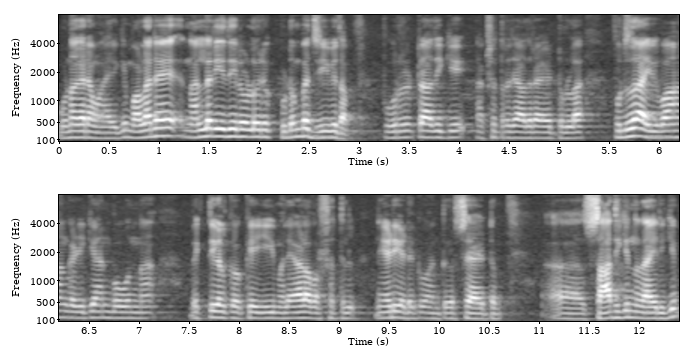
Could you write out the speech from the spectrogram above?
ഗുണകരമായിരിക്കും. വളരെ നല്ല രീതിയിലുള്ളൊരു കുടുംബ ജീവിതം പൂരിട്ടാതിക്ക് നക്ഷത്രജാതരായിട്ടുള്ള പുതുതായി വിവാഹം കഴിക്കാൻ പോകുന്ന വ്യക്തികൾക്കൊക്കെ ഈ മലയാള വർഷത്തിൽ നേടിയെടുക്കുവാൻ തീർച്ചയായിട്ടും സാധിക്കുന്നതായിരിക്കും.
